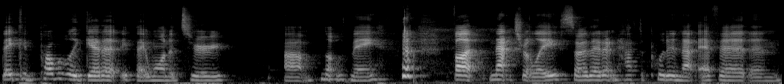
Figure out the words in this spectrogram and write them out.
they could probably get it if they wanted to, um, not with me, but naturally, so they don't have to put in that effort and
